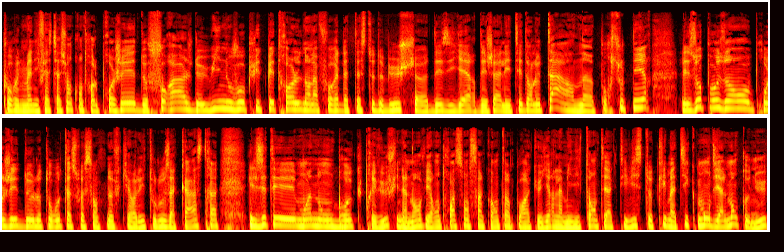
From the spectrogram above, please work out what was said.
pour une manifestation contre le projet de forage de huit nouveaux puits de pétrole dans la forêt de la Teste de Bûche. Euh, dès hier, déjà, elle était dans le Tarn pour soutenir les opposants au projet de l'autoroute A69 qui relie Toulouse à Castres. Ils étaient moins nombreux que prévu, finalement, environ 350 hein, pour accueillir la militante et activiste climatique mondialement connue.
